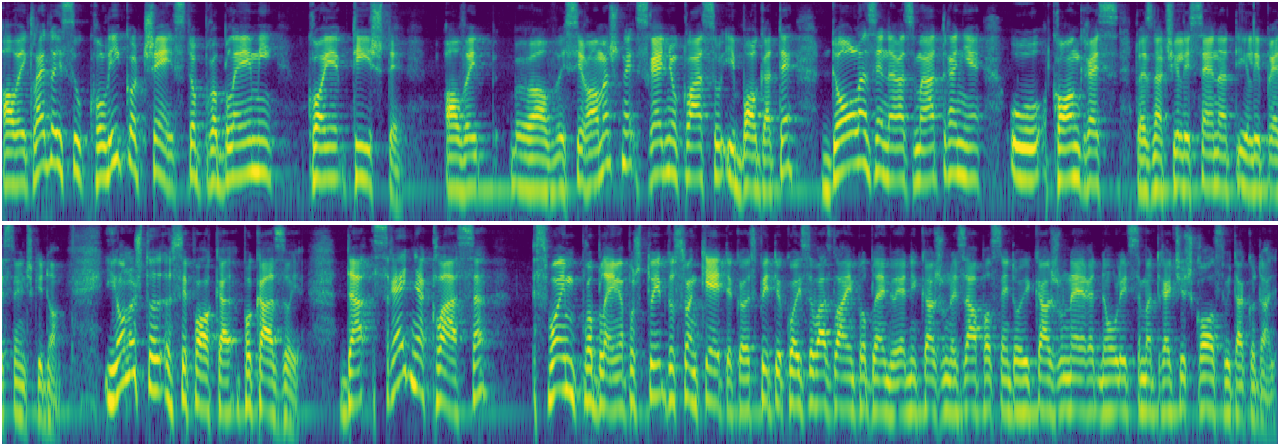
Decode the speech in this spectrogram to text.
ove, gledali su koliko često problemi koje tište ovaj, ovaj, siromašne, srednju klasu i bogate dolaze na razmatranje u kongres, to je znači ili senat ili predstavnički dom. I ono što se poka, pokazuje, da srednja klasa svojim problemima, pošto to su ankete koje vas pitaju koji su vas glavni problemi, jedni kažu nezaposleni, drugi kažu nered na ulicama, treće školstvo i tako dalje.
